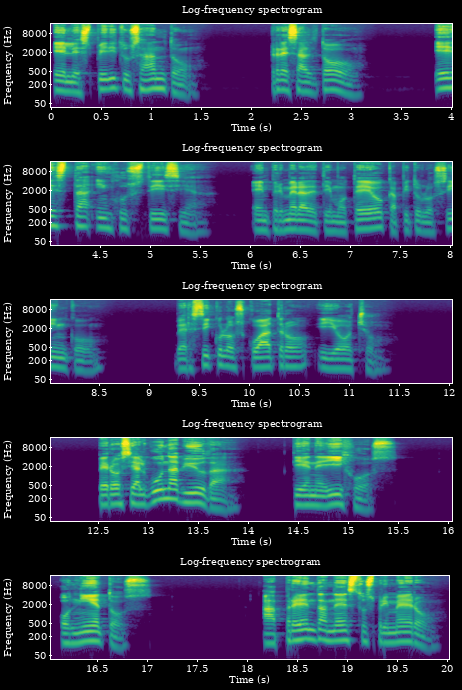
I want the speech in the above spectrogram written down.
El Espíritu Santo resaltó esta injusticia en Primera de Timoteo capítulo 5 versículos 4 y 8. Pero si alguna viuda tiene hijos o nietos, aprendan estos primero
